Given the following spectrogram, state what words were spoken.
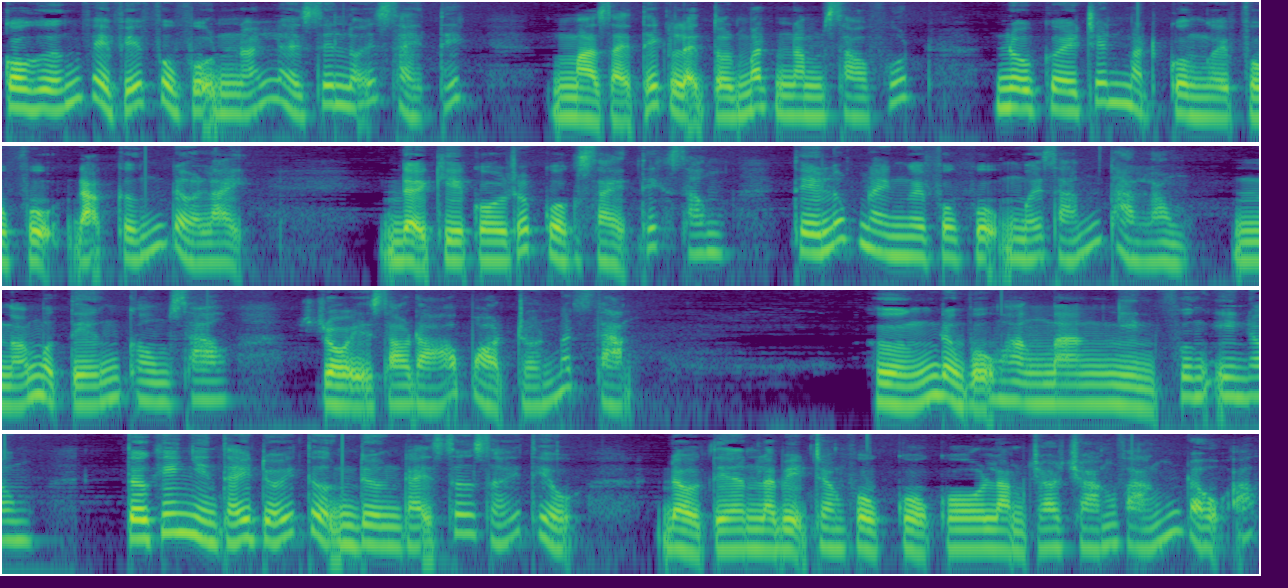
Cô hướng về phía phục vụ nói lời xin lỗi giải thích, mà giải thích lại tốn mất 5-6 phút, nụ cười trên mặt của người phục vụ đã cứng đờ lại. Đợi khi cô rốt cuộc giải thích xong, thì lúc này người phục vụ mới dám thả lòng, nói một tiếng không sao, rồi sau đó bỏ trốn mất dạng. Hướng đường vũ hoang mang nhìn Phương Y Nông, từ khi nhìn thấy đối tượng đường đại sư giới thiệu, đầu tiên là bị trang phục của cô làm cho choáng váng đầu óc.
